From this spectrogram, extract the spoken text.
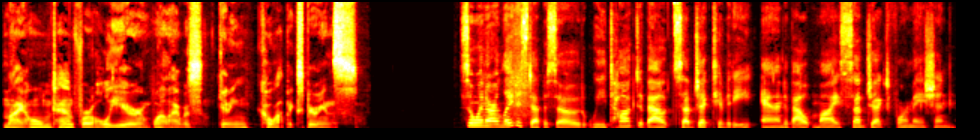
my hometown for a whole year while I was getting co op experience. So, in our latest episode, we talked about subjectivity and about my subject formation.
